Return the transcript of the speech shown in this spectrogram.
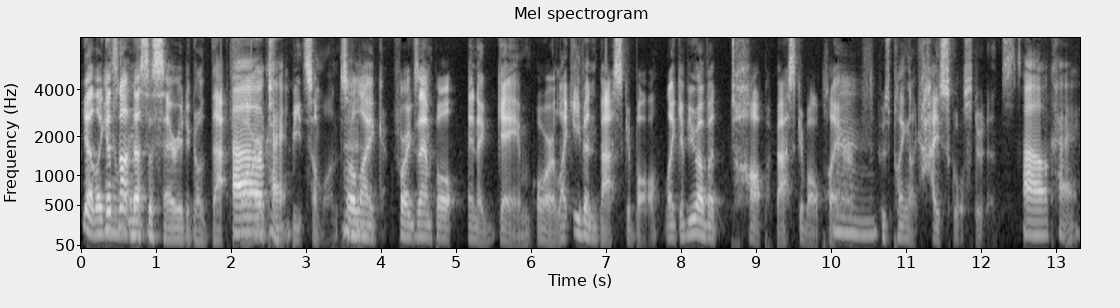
Yeah, like it's not way. necessary to go that oh, far okay. to beat someone. So, hmm. like, for example, in a game or like even basketball, like if you have a top basketball player hmm. who's playing like high school students, oh, okay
